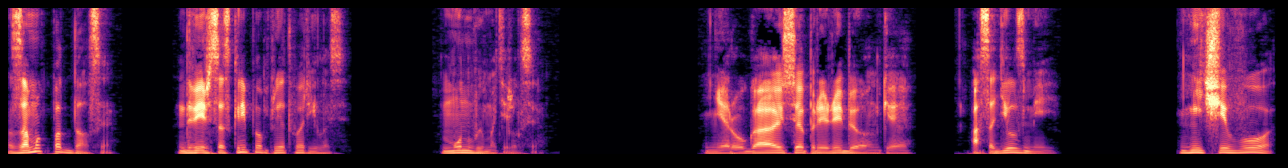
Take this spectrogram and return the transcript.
Замок поддался. Дверь со скрипом приотворилась. Мун выматерился. «Не ругайся при ребенке», — осадил змей. «Ничего»,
